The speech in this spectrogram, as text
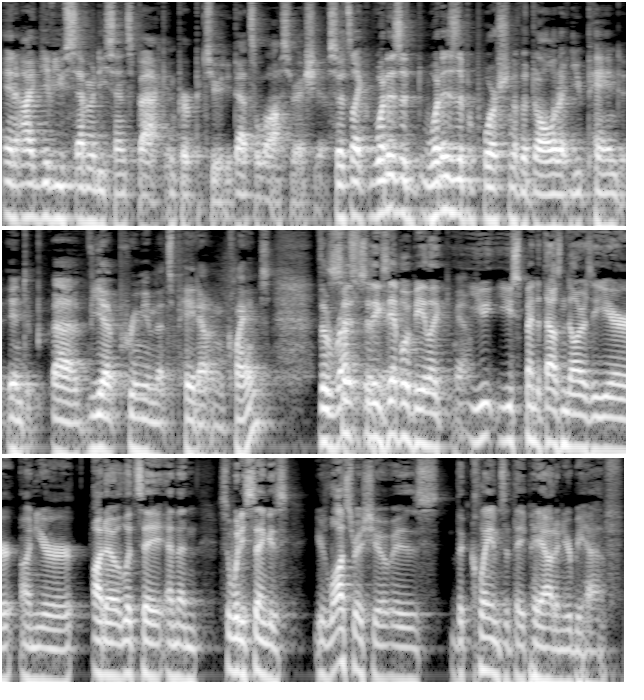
and I give you seventy cents back in perpetuity. That's a loss ratio. So it's like, what is a what is the proportion of the dollar that you pay into, into uh, via premium that's paid out in claims? The So, rest so of the example would be like you you spend a thousand dollars a year on your auto, let's say, and then so what he's saying is your loss ratio is the claims that they pay out on your behalf.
